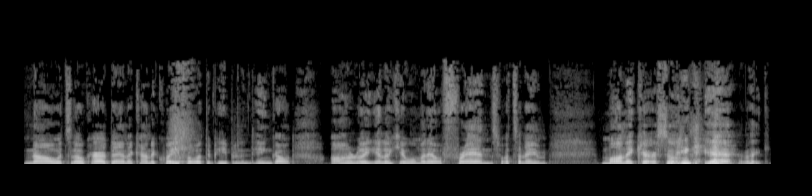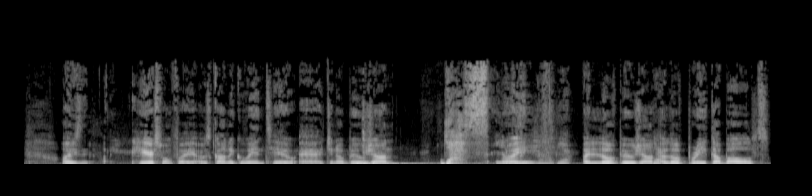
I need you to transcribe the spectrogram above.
"No, it's low carb day." And I can't equate for what the people in the thing going. All right, you're like your woman now, friends. What's her name? Monica or something. Yeah, like I was. Here's one for you. I was going to go into. Uh, do you know Boojum? Yes, love right? Bouillon, Yeah, I love Boojum. Yeah. I love burrito bowls,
